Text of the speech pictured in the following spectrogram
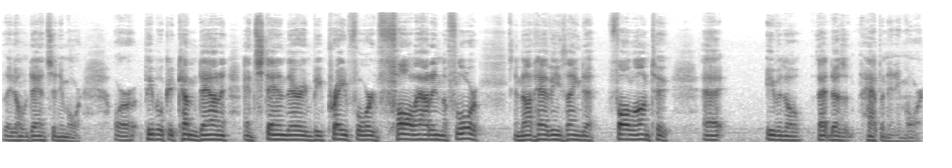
they don't dance anymore. Or people could come down and, and stand there and be prayed for and fall out in the floor and not have anything to fall onto, uh, even though that doesn't happen anymore.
